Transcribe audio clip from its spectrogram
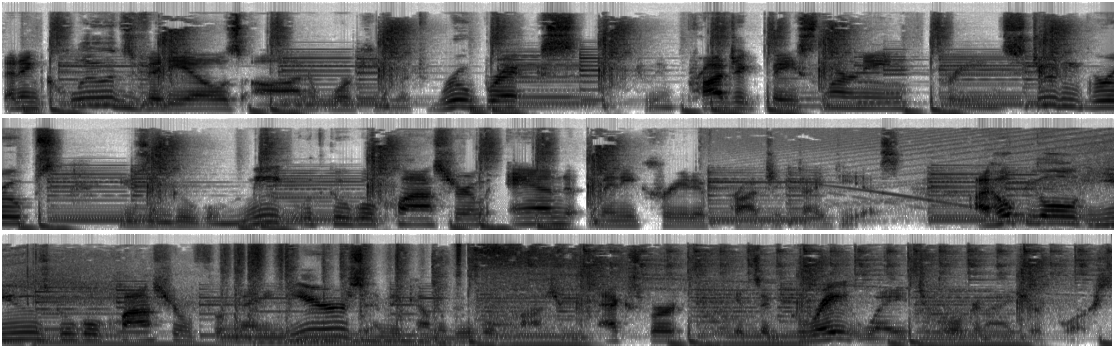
that includes videos on working with rubrics, doing project-based learning, creating student groups, using Google Meet with Google Classroom, and many creative project ideas. I hope you'll use Google Classroom for many years and become a Google Classroom expert. It's a great way to organize your course.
